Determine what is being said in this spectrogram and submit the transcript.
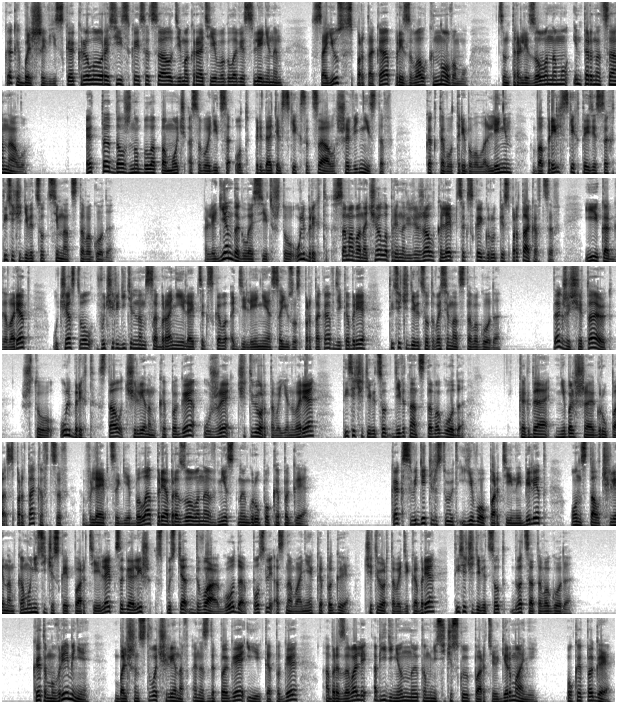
Как и большевистское крыло российской социал-демократии во главе с Лениным, Союз Спартака призвал к новому, централизованному интернационалу. Это должно было помочь освободиться от предательских социал-шовинистов – как того требовал Ленин в апрельских тезисах 1917 года. Легенда гласит, что Ульбрихт с самого начала принадлежал к лейпцигской группе спартаковцев и, как говорят, участвовал в учредительном собрании лейпцигского отделения Союза Спартака в декабре 1918 года. Также считают, что Ульбрихт стал членом КПГ уже 4 января 1919 года – когда небольшая группа спартаковцев в Лейпциге была преобразована в местную группу КПГ. Как свидетельствует его партийный билет, он стал членом Коммунистической партии Лейпцига лишь спустя два года после основания КПГ, 4 декабря 1920 года. К этому времени большинство членов НСДПГ и КПГ образовали Объединенную коммунистическую партию Германии, ОКПГ,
